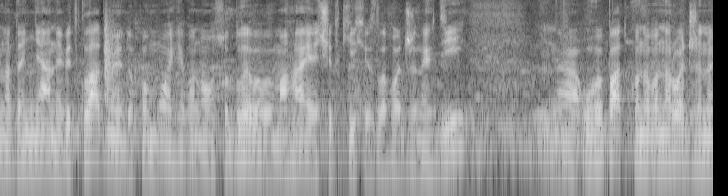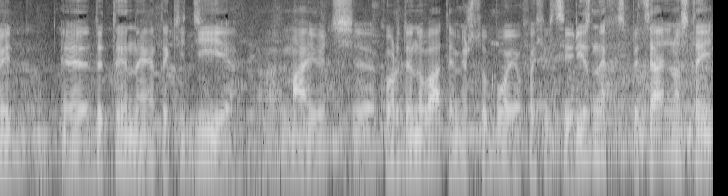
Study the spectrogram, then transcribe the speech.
Надання невідкладної допомоги воно особливо вимагає чітких і злагоджених дій. Е, У випадку новонародженої е, дитини такі дії е, мають координувати між собою фахівці різних спеціальностей,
